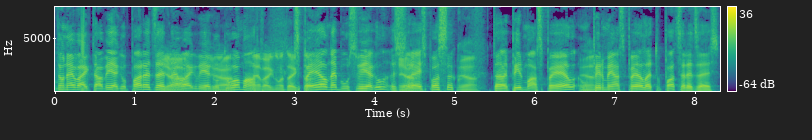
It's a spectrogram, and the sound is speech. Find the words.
to nevajag tā viegli paredzēt, jā, nevajag viegli jā, domāt nevajag noteikti. Spēle tā. nebūs viegla. Es uzreiz pasaku. Jā. Tā ir pirmā spēle, un jā. pirmajā spēlē tu pats redzēsi,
